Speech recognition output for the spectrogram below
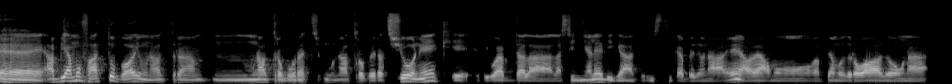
Eh, abbiamo fatto poi un'altra un operazio, un operazione che riguarda la, la, segnaletica turistica pedonale. Avevamo, abbiamo trovato una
